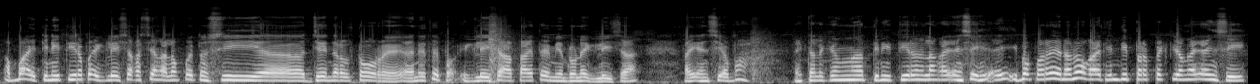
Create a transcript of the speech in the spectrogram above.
aba, eh, tinitira pa iglesia kasi ang alam ko ito si ah, General Torre, ano ito, po, iglesia ata ito, eh, miyembro na iglesia, INC, aba, ay talagang ah, tinitira na lang INC, eh, iba pa rin, ano, kahit hindi perfect yung INC,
